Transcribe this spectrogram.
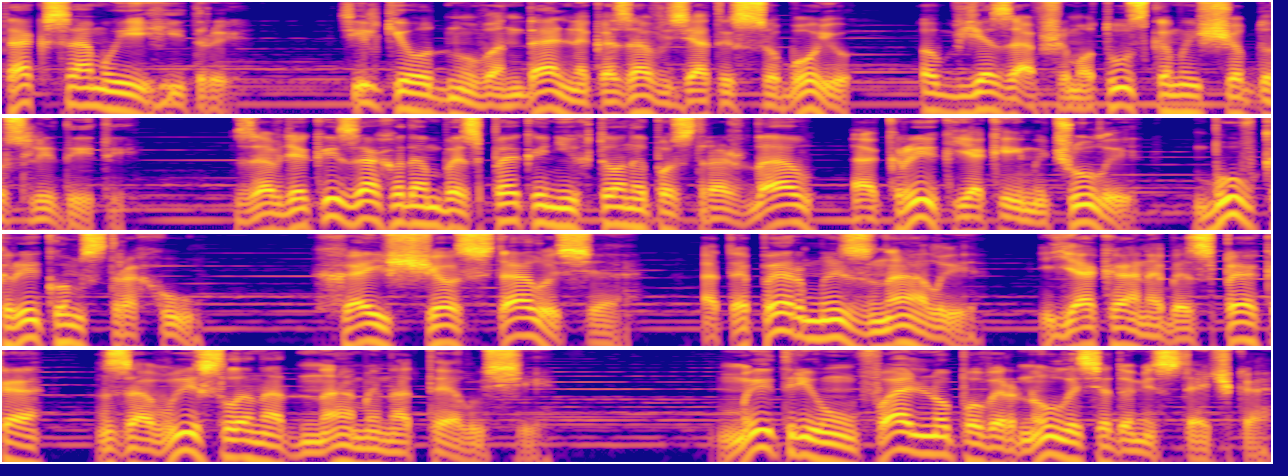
так само і гідри. Тільки одну вандаль наказав взяти з собою, обв'язавши мотузками, щоб дослідити. Завдяки заходам безпеки ніхто не постраждав, а крик, який ми чули, був криком страху. Хай що сталося, а тепер ми знали, яка небезпека зависла над нами на телусі. Ми тріумфально повернулися до містечка.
